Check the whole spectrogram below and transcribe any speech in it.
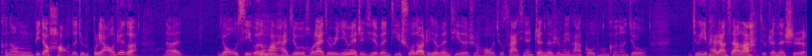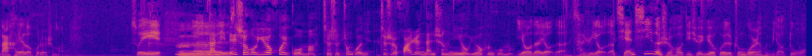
可能比较好的就是不聊这个，那。有几个的话，还就后来就是因为这些问题，说到这些问题的时候，就发现真的是没法沟通，可能就就一拍两散啦，就真的是拉黑了或者什么。所以，嗯，那你那时候约会过吗？就是中国，就是华人男生，你有约会过吗？有的，有的，还是有的。前期的时候，的确约会的中国人会比较多，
